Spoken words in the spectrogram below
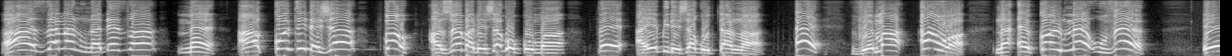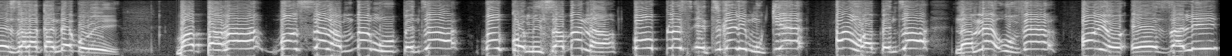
aza nanu na 2 ans mais akoti deja mpo azoyeba deja kokoma mpe ayebi deja kotanga Eh, vraiment awa na école mais ouvert ezalaka nde boye baparent bosala mbangu mpenza bokomisa bana mpo place etikali moke awa mpenza na mai ouvert oyo ezali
